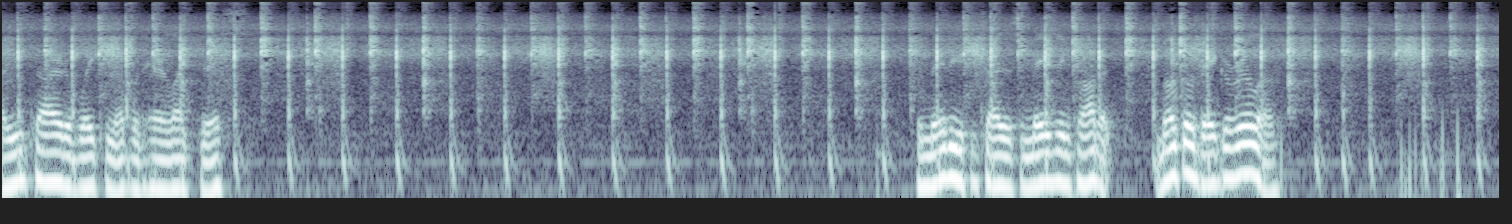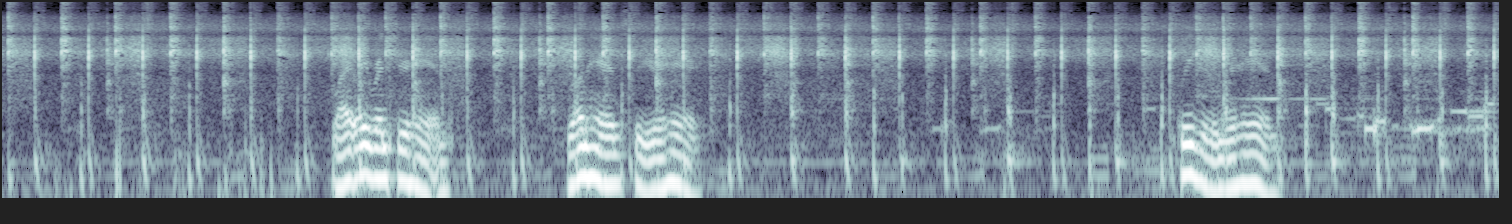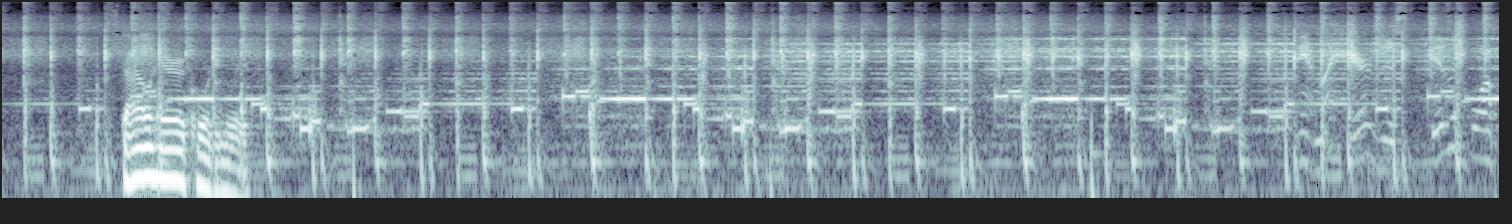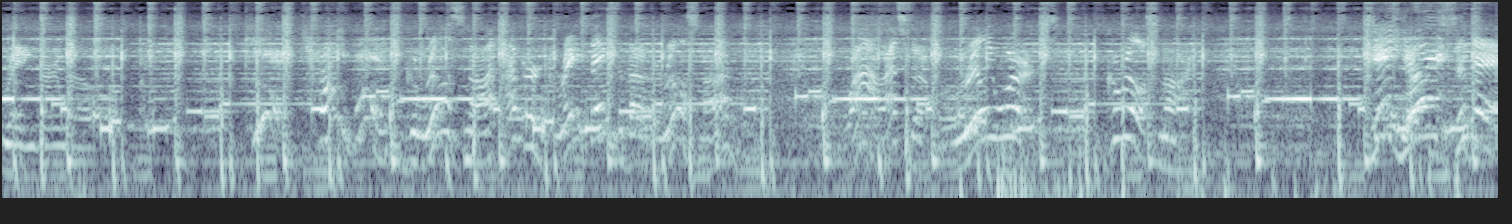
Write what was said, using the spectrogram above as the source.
Are you tired of waking up with hair like this? Then maybe you should try this amazing product, Moco de Gorila. Lightly rinse your hands. Run hands through your hair. Squeeze it in your hand. Wow, that stuff really works. Gorilla snot. Get yours Today.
